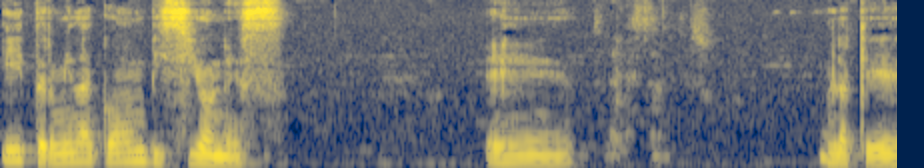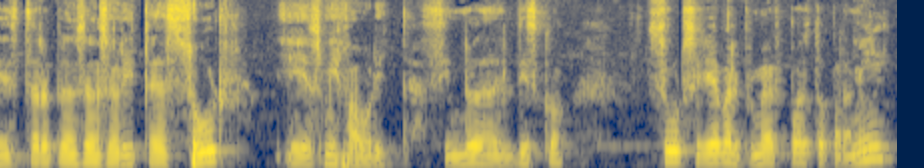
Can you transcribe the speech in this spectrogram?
y termina con Visiones. Eh, la que está representándose ahorita es Sur y es mi favorita, sin duda del disco. Sur se lleva el primer puesto para mí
